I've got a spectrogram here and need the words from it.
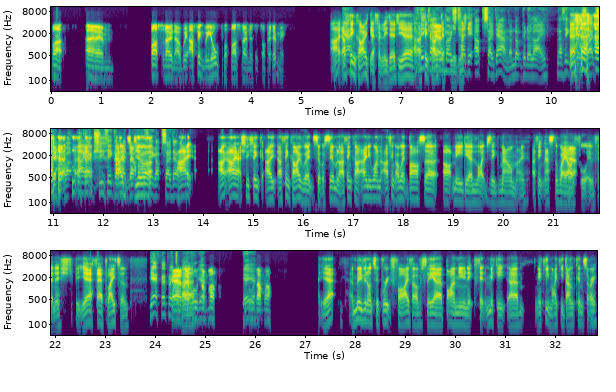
but um, Barcelona. We, I think we all put Barcelona at the top, of it, didn't we? I, I think I definitely did. Yeah, I think I, definitely almost did. had it upside down. I'm not going to lie. Nothing against that shit, but I actually think I I- had that do you know whole thing upside down. I, I, I actually think I, I think I went sort of similar. I think I only one. I think I went Barca, Artmedia, Leipzig, Malmo. I think that's the way I thought it would finish. But yeah, fair play to them. yeah, fair play Yeah, to they've both. all Yeah. done well. Yeah, They've yeah. all done well. Yeah, and moving on to Group Five, obviously uh, Bayern Munich fit Mickey, um, Mickey, Mikey Duncan, sorry.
